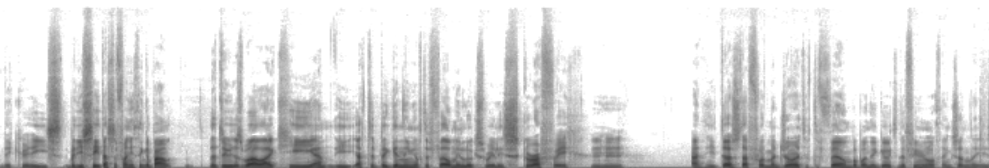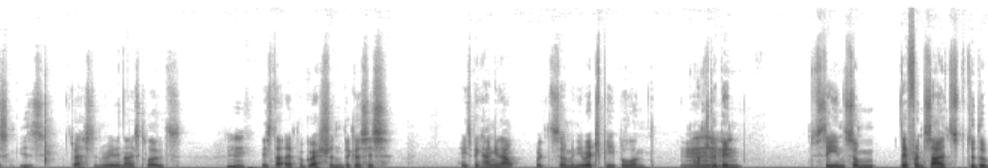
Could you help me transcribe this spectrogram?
they could ease, but you see, that's the funny thing about the dude as well. Like he and he at the beginning of the film, he looks really scruffy. hmm and he does that for the majority of the film. But when they go to the funeral thing, suddenly he's he's dressed in really nice clothes. Hmm. Is that a progression because he's he's been hanging out with so many rich people and actually Mm. been seeing some different sides to the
